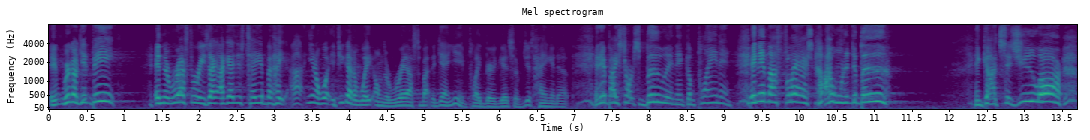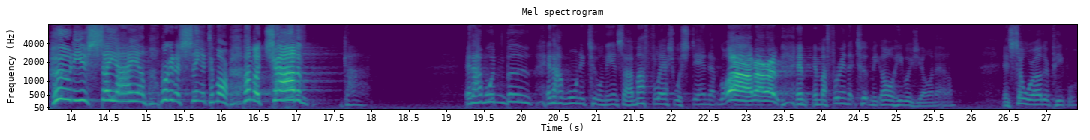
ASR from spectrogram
and we're going to get beat. And the referees, I, I got to just tell you, but hey, I, you know what? If you got to wait on the refs about the game, you ain't played very good, so just hang it up. And everybody starts booing and complaining. And in my flesh, I wanted to boo. And God says, You are. Who do you say I am? We're going to sing it tomorrow. I'm a child of God. And I wouldn't boo. And I wanted to on the inside. My flesh would stand up, go, oh, and, and my friend that took me, oh, he was yelling at him. And so were other people.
